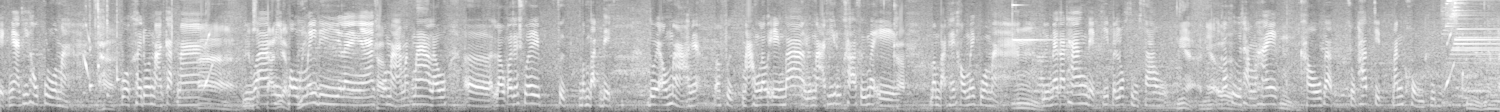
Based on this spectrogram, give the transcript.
ด็กๆเนี่ยที่เขากลัวหมาฮะกลัวเคยโดนหมากัดมาอ่าหรือว่ามีประสบการณ์ที่มีแบบปมอุ๊ยไม่ดีอะไรเงี้ยครับกลัวหมามากๆ แล้วเออเราก็จะช่วยฝึกบำบัดเด็ก โดยเอาหมาเนี่ยมาฝึกหมาของเราเองบ้าง หรือหมาที่ลูกค้าซื้อมาเองครับบำบัดให้เขาไม่กลัวหมา อืม หรือแม้กระทั่งเด็กที่เป็นโรคซึมเศร้า เนี่ยอันเนี้ยเก็คือทำให้อืม เขาแบบสุขภาพจิตมั่นคงขึ้น อืมยังไง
